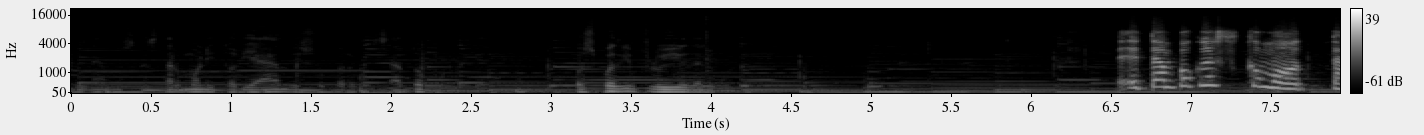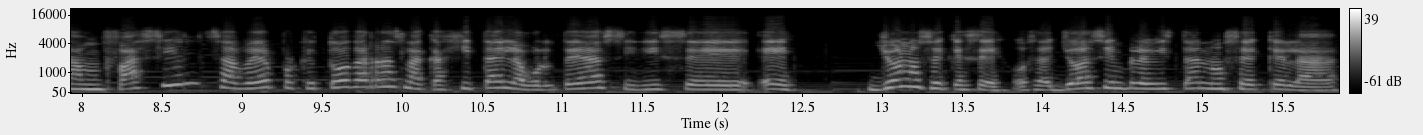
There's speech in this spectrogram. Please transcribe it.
tenemos que estar monitoreando y supervisando pues puede influir de alguna eh, tampoco es como tan fácil saber porque tú agarras la cajita y la volteas y dice, eh, yo no sé qué sé, o sea, yo a simple vista no sé que la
